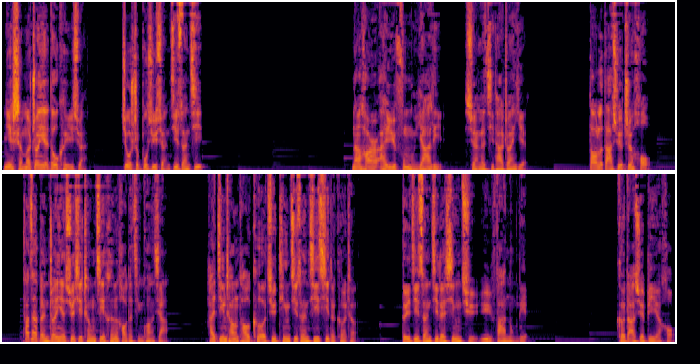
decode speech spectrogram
你什么专业都可以选，就是不许选计算机。男孩碍于父母压力，选了其他专业。到了大学之后，他在本专业学习成绩很好的情况下，还经常逃课去听计算机系的课程，对计算机的兴趣愈发浓烈。可大学毕业后，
